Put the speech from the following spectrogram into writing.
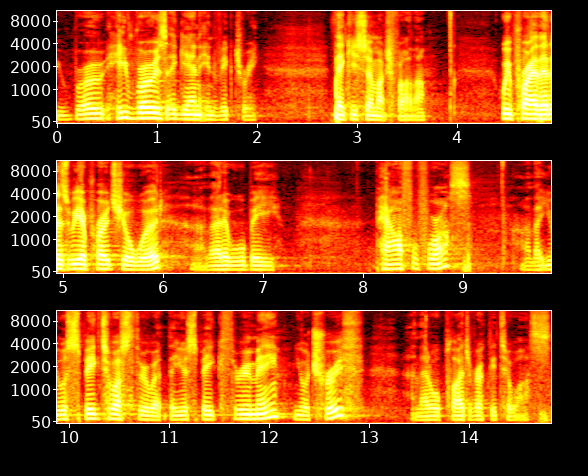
you he rose again in victory. Thank you so much, Father. We pray that as we approach your word, uh, that it will be powerful for us, uh, that you will speak to us through it, that you speak through me your truth, and that will apply directly to us.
